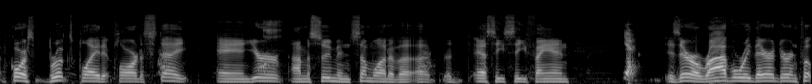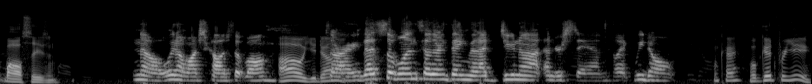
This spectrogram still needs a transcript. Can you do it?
of course Brooks played at Florida State, and you're I'm assuming somewhat of a, a, a SEC fan. Yeah. Is there a rivalry there during football season? No, we don't watch college football. Oh, you don't. Sorry, that's the one southern thing that I do not understand. Like, we don't. Okay. Well, good for you.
